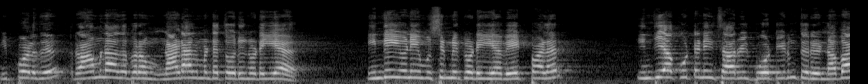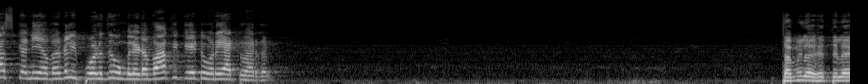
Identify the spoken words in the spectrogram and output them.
இப்பொழுது ராமநாதபுரம் நாடாளுமன்ற தொகுதியினுடைய இந்திய யூனியன் முஸ்லிம் லீக்குடைய வேட்பாளர் இந்தியா கூட்டணி சார்பில் போட்டியிடும் திரு நவாஸ் கனி அவர்கள் இப்பொழுது உங்களிடம் வாக்கு கேட்டு உரையாற்றுவார்கள். தமிழகத்தில்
